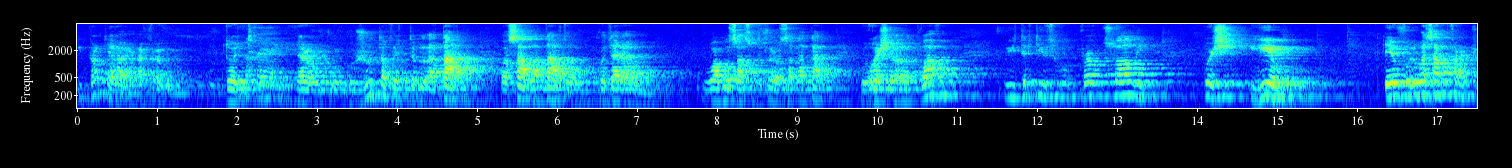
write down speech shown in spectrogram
e pronto, era, era, era o doido, era o, conjunto, à tarde, ao sábado à tarde, quando era o almoço à segunda-feira, ao sábado à tarde, o resto atuava. E para o pessoal e depois e eu, eu, eu assava francos.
